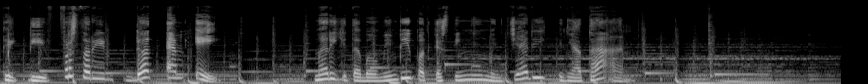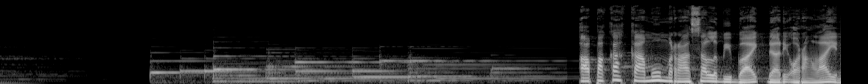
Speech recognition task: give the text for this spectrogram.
klik di firststory.me. Mari kita bawa mimpi podcastingmu menjadi kenyataan. Apakah kamu merasa lebih baik dari orang lain?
